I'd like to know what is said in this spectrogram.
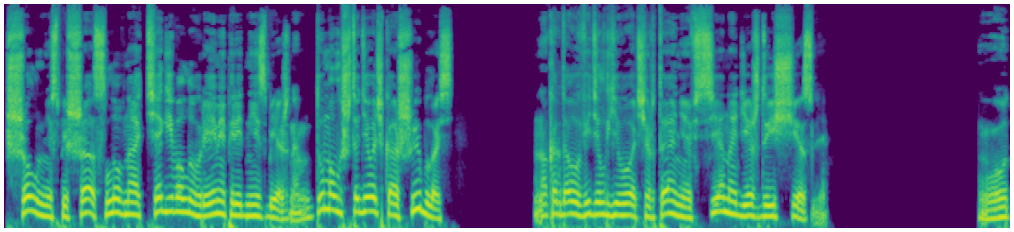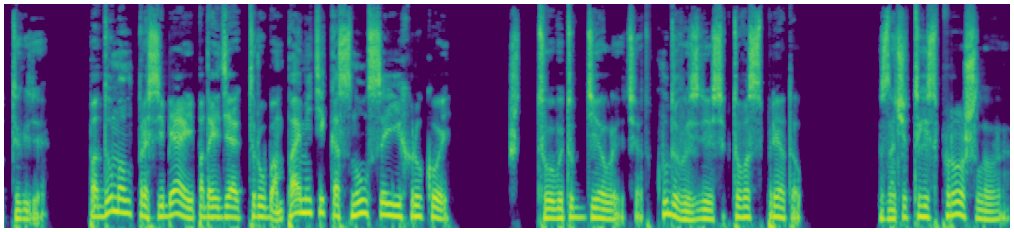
Шел не спеша, словно оттягивал время перед неизбежным. Думал, что девочка ошиблась. Но когда увидел его очертания, все надежды исчезли. «Вот ты где», Подумал про себя и, подойдя к трубам памяти, коснулся их рукой. «Что вы тут делаете? Откуда вы здесь? Кто вас спрятал?» «Значит, ты из прошлого.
